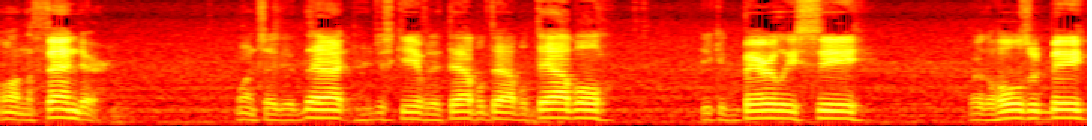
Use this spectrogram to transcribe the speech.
on the fender. Once I did that, I just gave it a dabble, dabble, dabble. You could barely see where the holes would be.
